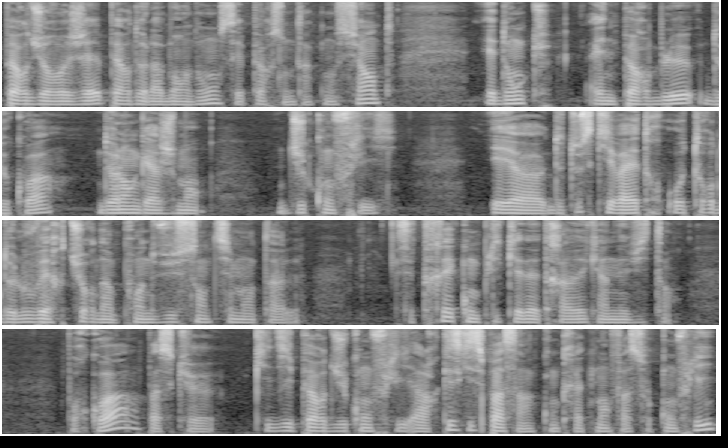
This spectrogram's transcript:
peur du rejet, peur de l'abandon, ses peurs sont inconscientes, et donc a une peur bleue de quoi? De l'engagement, du conflit, et euh, de tout ce qui va être autour de l'ouverture d'un point de vue sentimental. C'est très compliqué d'être avec un évitant. Pourquoi? Parce que qui dit peur du conflit? Alors qu'est-ce qui se passe hein, concrètement face au conflit?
